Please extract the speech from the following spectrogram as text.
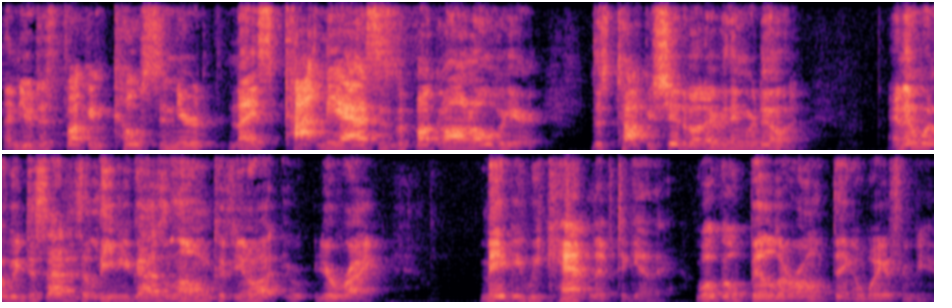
And you're just fucking coasting your nice cottony asses the fuck on over here. Just talking shit about everything we're doing. And then when we decided to leave you guys alone, because you know what? You're- You're right. Maybe we can't live together. We'll go build our own thing away from you.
